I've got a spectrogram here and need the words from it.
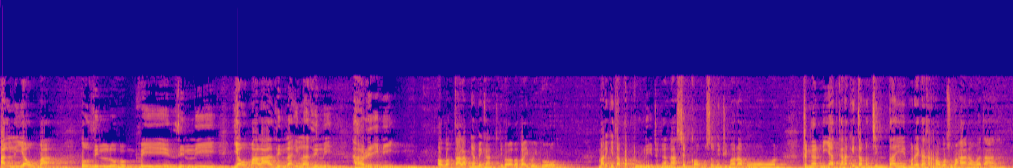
Al yauma udhilluhum fi zilli yauma la zilla illa zilli. Hari ini Allah taala menyampaikan di bawah Bapak Ibu-ibu, mari kita peduli dengan nasib kaum muslimin di mana pun dengan niat karena kita mencintai mereka karena Allah Subhanahu wa taala.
